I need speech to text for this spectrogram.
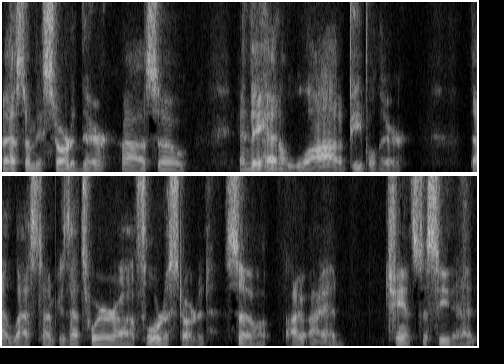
last time they started there. Uh, so, and they had a lot of people there that last time because that's where uh, Florida started. So I, I had a chance to see that.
